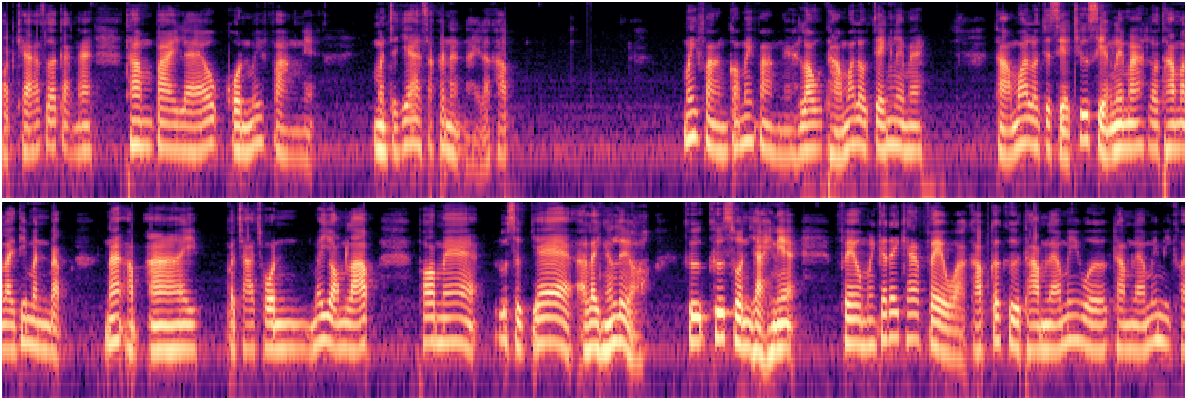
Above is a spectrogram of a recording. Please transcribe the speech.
พอดแคสต์แล้วกันนะทำไปแล้วคนไม่ฟังเนี่ยมันจะแย่สักขนาดไหนแล้วครับ ไม่ฟังก็ไม่ฟังไงเราถามว่าเราเจ๊งเลยไหมถามว่าเราจะเสียชื่อเสียงเลยไหมเราทำอะไรที่มันแบบน่าอับอายประชาชนไม่ยอมรับ พ่อแม่รู้สึกแย่อะไรงั้นเลยเหรอคือคือส่วนใหญ่เนี่ย fail มันก็ได้แค่ fail อะครับ ก็คือทำแล้วไม่ work ทำแล้วไม่มีใคร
